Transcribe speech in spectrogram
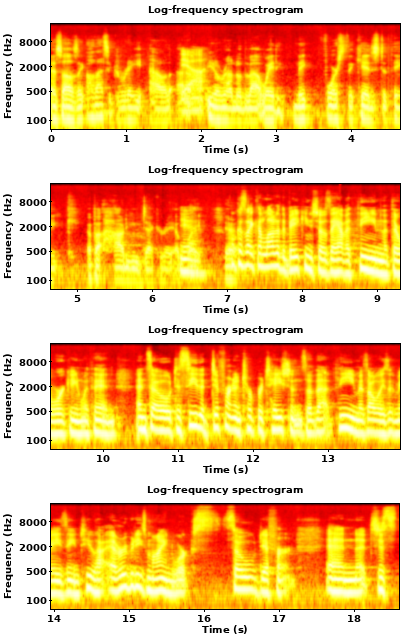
And so I was like, oh, that's a great out, out- Yeah. you know, roundabout way to make force the kids to think about how do you decorate a Yeah. plate. Because like a lot of the baking shows, they have a theme that they're working within, and so to see the different interpretations of that theme is always amazing too. How everybody's mind works so different, and it's just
